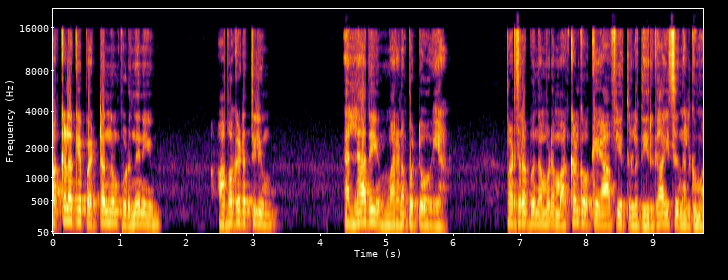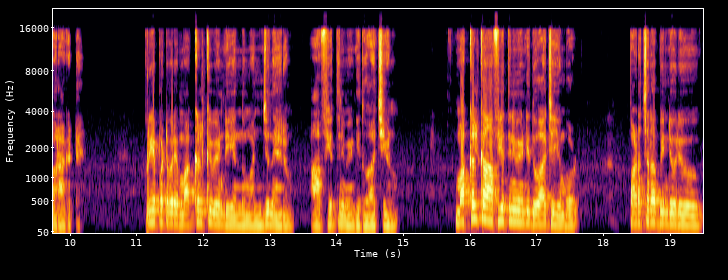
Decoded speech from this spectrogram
മക്കളൊക്കെ പെട്ടെന്നും പൊടുന്നനെയും അപകടത്തിലും അല്ലാതെയും മരണപ്പെട്ടു പോവുകയാണ്. പടച്ചറബ് നമ്മുടെ മക്കൾക്കൊക്കെ ആഫിയത്തുള്ള ദീർഘായുസ് നൽകുമാറാകട്ടെ. പ്രിയപ്പെട്ടവരെ മക്കൾക്ക് വേണ്ടി എന്നും അഞ്ചു നേരം ആഫിയത്തിന് വേണ്ടി ദുവാ ചെയ്യണം. മക്കൾക്ക് ആഫിയത്തിന് വേണ്ടി ദുവാ ചെയ്യുമ്പോൾ പടച്ചറബിന്റെ ഒരു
